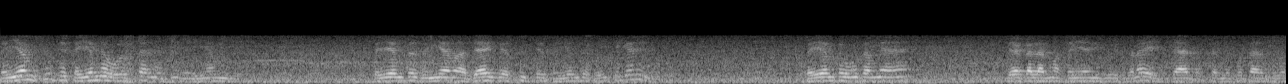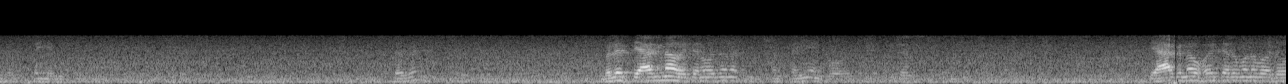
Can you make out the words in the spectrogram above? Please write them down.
સંયમ શું છે? સંયમ ને ઓળખતા નથી. સંયમ સંયમ તો દુનિયામાં અધ્યાય વસ્તુ છે, સંયમ તો હોઈ શકે ને? સંયમ તો હું તમને બે કલાકમાં સંયમી પુરુષ બનાવી પછી તમને પોતાના સંયમી? ભલે ત્યાગ ના હોય, તેનો વધુ નથી, પણ સંયમ ત્યાગ ન હોય, ત્યારે મને બધો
